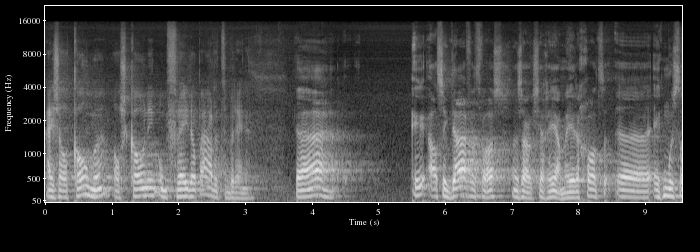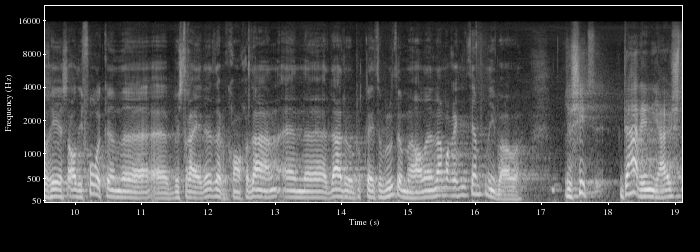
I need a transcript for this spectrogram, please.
Hij zal komen als koning om vrede op aarde te brengen. Ja, ik- als ik David was, dan zou ik zeggen, ja, Heere God, eh, ik moest toch eerst al die volken eh, eh, bestrijden. Dat heb ik gewoon gedaan en daardoor bekleed er bloed aan mijn handen en dan mag ik die tempel niet bouwen. Je ziet daarin juist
